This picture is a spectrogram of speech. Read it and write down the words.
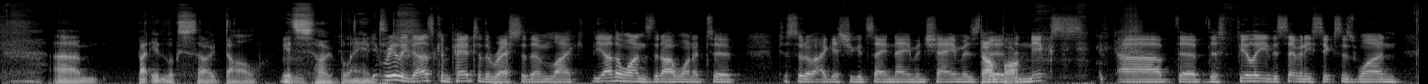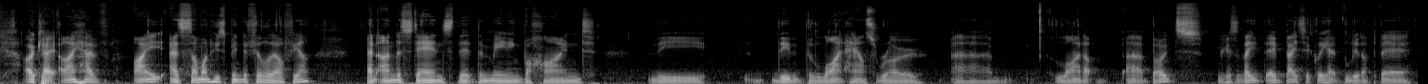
Um, but it looks so dull. It's so bland. It really does compared to the rest of them. Like the other ones that I wanted to, to sort of, I guess you could say, name and shame is the, Dump the. Knicks, uh, the the Philly, the 76ers one. Okay, I have I as someone who's been to Philadelphia and understands that the meaning behind the the the lighthouse row um, light up uh, boats because they they basically had lit up there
